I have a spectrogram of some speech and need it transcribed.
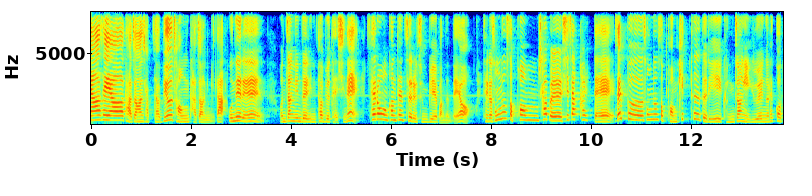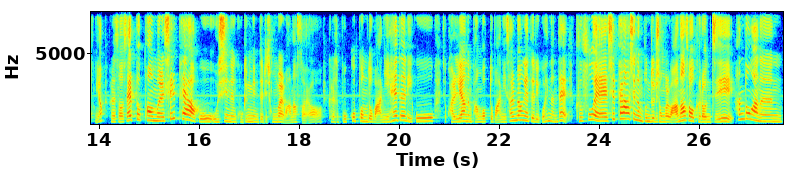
안녕하세요. 다정한 샵터뷰 정다정입니다. 오늘은 원장님들 인터뷰 대신에 새로운 컨텐츠를 준비해 봤는데요. 제가 속눈썹 펌 샵을 시작할 때 셀프 속눈썹 펌 키트들이 굉장히 유행을 했거든요. 그래서 셀프 펌을 실패하고 오시는 고객님들이 정말 많았어요. 그래서 복구 펌도 많이 해드리고 관리하는 방법도 많이 설명해드리고 했는데 그 후에 실패하시는 분들이 정말 많아서 그런지 한동안은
